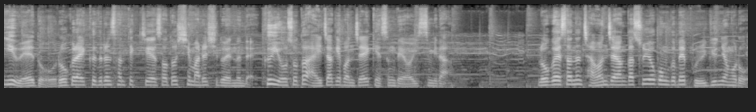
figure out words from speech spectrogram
이 외에도 로그라이크들은 선택지에서도 심화를 시도했는데 그 요소도 아이작의 번제에 계승되어 있습니다. 로그에서는 자원 제한과 수요 공급의 불균형으로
